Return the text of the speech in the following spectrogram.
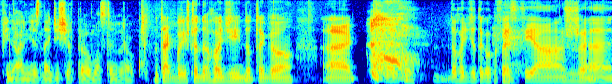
finalnie znajdzie się w prawomocnym wyroku. No tak, bo jeszcze dochodzi do tego, e, dochodzi do tego kwestia, że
